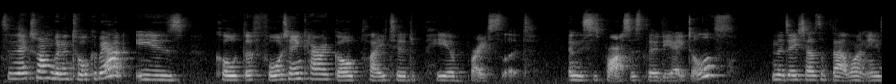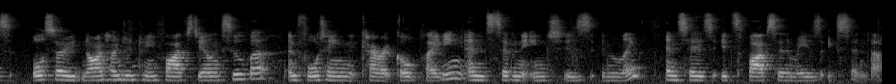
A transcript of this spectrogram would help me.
So the next one I'm going to talk about is called the 14 karat gold plated Pia bracelet. And this is priced as $38. And the details of that one is also 925 sterling silver and 14 karat gold plating and 7 inches in length and says it's 5 centimeters extender.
